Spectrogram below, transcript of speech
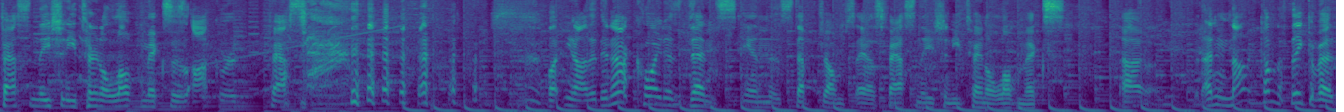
Fascination Eternal Love Mix's awkward fast. but, you know, they're not quite as dense in step jumps as Fascination Eternal Love Mix. Uh, and now come to think of it,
